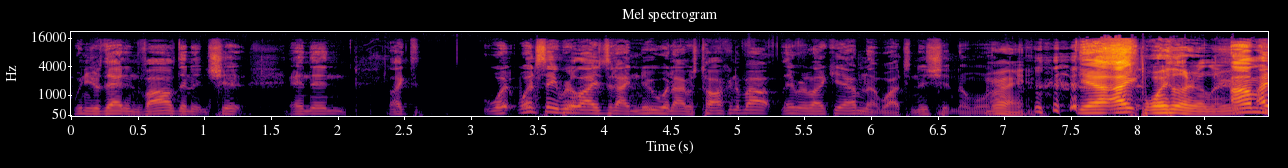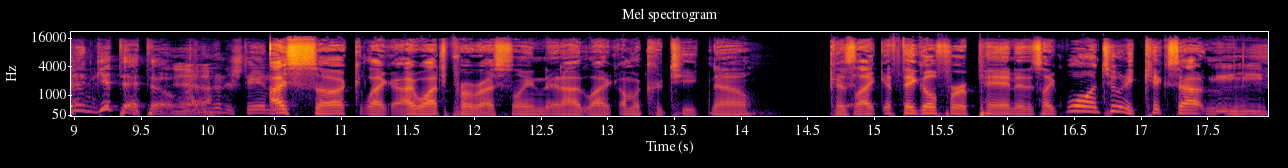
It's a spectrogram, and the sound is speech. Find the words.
when you're that involved in it and shit. And then like. What, once they realized that I knew what I was talking about, they were like, "Yeah, I'm not watching this shit no more." Right. yeah, I Spoiler alert. I'm I didn't get that though. I didn't understand. I suck. Like I watch pro wrestling and I like I'm a critique now. Cause like if they go for a pin and it's like one two and he kicks out and Mhm.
